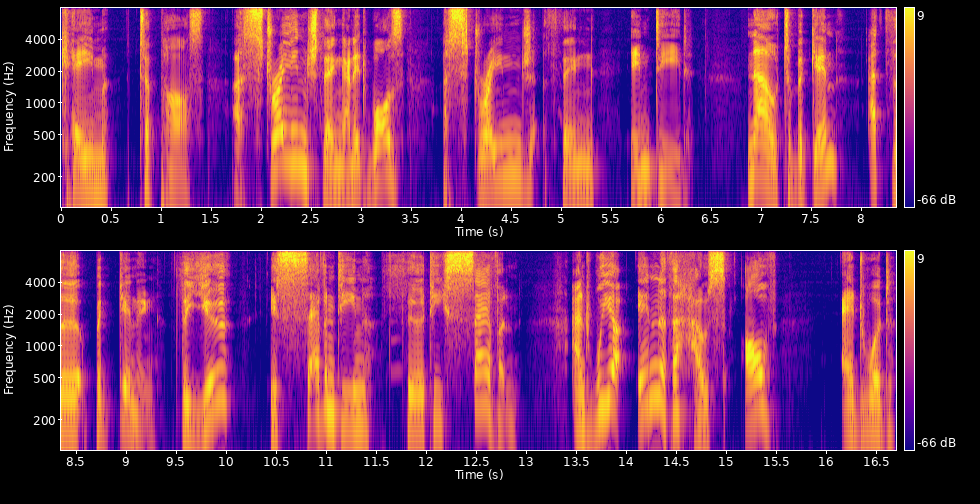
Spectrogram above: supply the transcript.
came to pass. A strange thing, and it was a strange thing indeed. Now, to begin at the beginning, the year is 1737, and we are in the house of Edward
